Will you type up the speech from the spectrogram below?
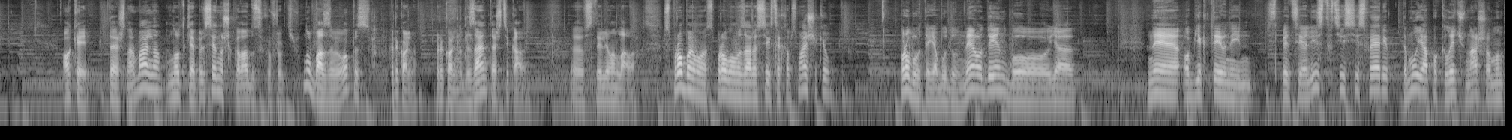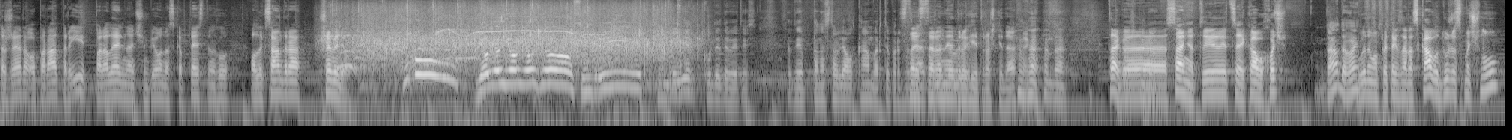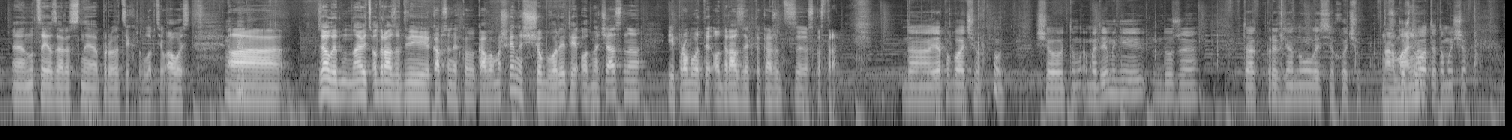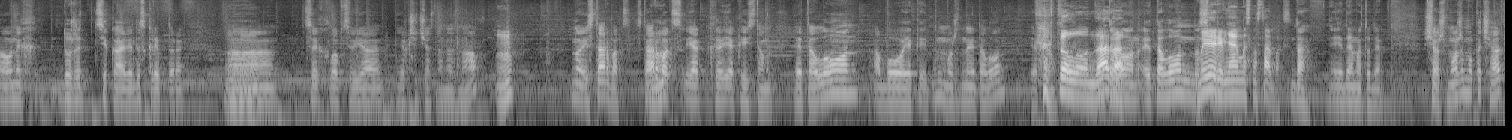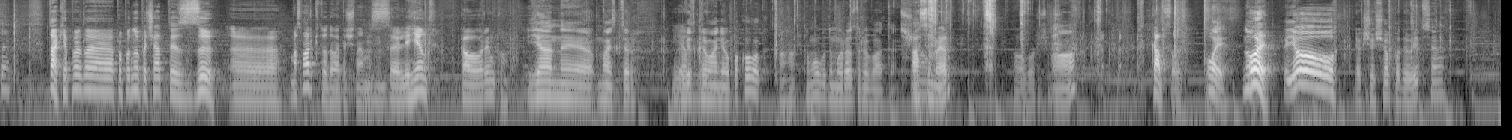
Окей, теж нормально. Нотки апельсину, шоколаду, сухофруктів. Ну, базовий опис. Прикольно. Прикольно. Дизайн теж цікавий. Е, В стилі One Lava. Спробуємо. Спробуємо зараз всіх цих обсмажчиків. Пробувати я буду не один, бо я не об'єктивний спеціаліст в цій всій сфері. Тому я покличу нашого монтажера, оператора і паралельно чемпіона з каптестингу Олександра Шевельова. Йо-йо-йо-йо-йо! Всім привіт! Всім привіт! Куди дивитись? Ти понаставляв камер, тепер не З знаю, тої куди сторони дивитись. другі трошки, да? ефект? Да, да. Так, Трошки, е, да. Саня, ти цей каву хочеш? Да, давай. Будемо пити зараз каву, дуже смачну. Е, ну, це я зараз не про цих хлопців, а ось. А, взяли навіть одразу дві капсульних ка- кавомашини, щоб варити одночасно і пробувати одразу, як то кажуть, з, з костра. Да, я побачив, ну, що меди мені дуже так приглянулися, хочу Нормально. скуштувати, тому що у них дуже цікаві дескриптори. А, цих хлопців я, якщо чесно, не знав. М? Ну і Starbucks. Starbucks як якийсь там еталон, або який, ну, може, не еталон. Як там? Талон, да, да. еталон, еталон. Ми рівняємось на Starbucks. Да, і йдемо туди. Що ж, можемо почати. Так, я пропоную почати з е, мас-маркету. Давай почнемо. Мгм. З легенд кавового ринку. Я не майстер Я- відкривання упаковок, Ага. тому будемо розривати. Що? АСМР. О. А. Капсули. Ой, ну Ой! йоу! Якщо що, подивіться,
